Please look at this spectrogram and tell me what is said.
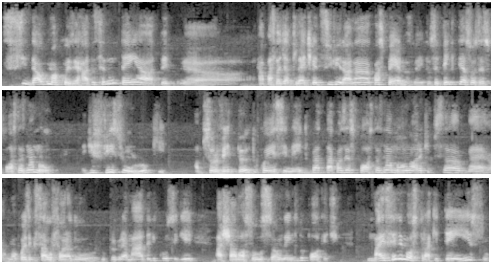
se dá alguma coisa errada, você não tem a, a capacidade atlética de se virar na, com as pernas, né? Então você tem que ter as suas respostas na mão. É difícil um rookie absorver tanto conhecimento para estar tá com as respostas na mão na hora que precisa, né? Alguma coisa que saiu fora do, do programado, ele conseguir achar uma solução dentro do pocket. Mas se ele mostrar que tem isso,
